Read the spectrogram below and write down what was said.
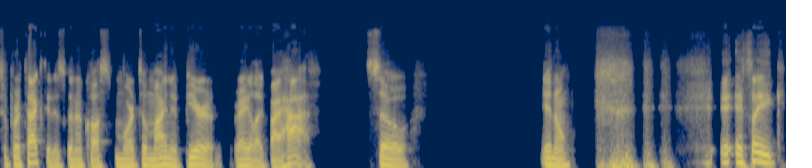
to protect it. It's gonna cost more to mine it, period, right? Like by half. So, you know, it's like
